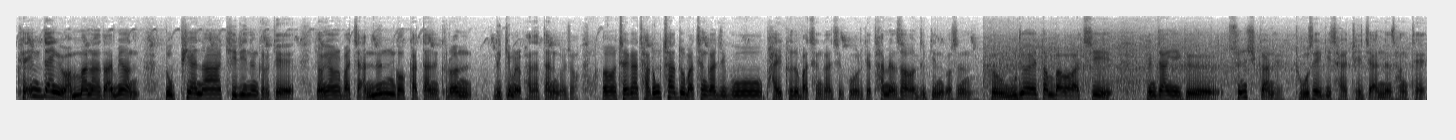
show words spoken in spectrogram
굉장히 완만하다면 높이나 길이는 그렇게 영향을 받지 않는 것 같다는 그런 느낌을 받았다는 거죠. 어, 제가 자동차도 마찬가지고 바이크도 마찬가지고 이렇게 타면서 느끼는 것은 그 우려했던 바와 같이 굉장히 그 순식간에 도색이 잘 되지 않는 상태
